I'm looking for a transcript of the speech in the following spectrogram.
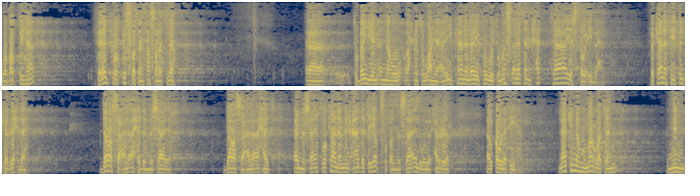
وضبطها فيذكر قصة حصلت له. آه، تبين أنه رحمة الله عليه كان لا يفوت مسألة حتى يستوعبها. فكان في تلك الرحلة درس على أحد المشايخ درس على أحد المشايخ وكان من عادته يبسط المسائل ويحرر القول فيها. لكنه مرة من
